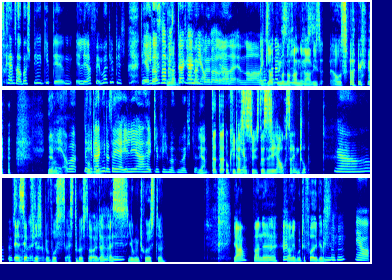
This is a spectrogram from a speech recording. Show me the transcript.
es kein Zauberspiel gibt, den Elea für immer glücklich. Der Ja, das habe ich, da kann ich mich auch daran ja. erinnern. ich das glaube war immer noch an Ravis Aussage. ja. Nee, aber der Doch, Gedanke, dass er ja Elea halt glücklich machen möchte. ja, da, da, okay, das Ja. ist süß. Das ist ja auch sein Job. Ja. Er ist sehr pflichtbewusst als Tröster, Alter, Mhm. als Jugendtröster. Ja, war eine, war eine gute Folge. Mhm. Ja.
